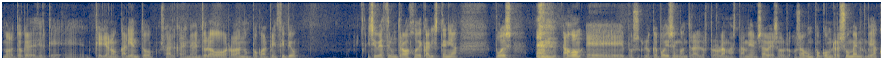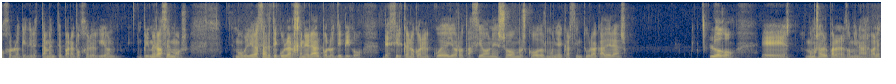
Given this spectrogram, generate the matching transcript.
bueno, tengo que decir que, yo no caliento, o sea, el calentamiento lo hago rodando un poco al principio. Y si voy a hacer un trabajo de calistenia, pues hago eh, pues lo que podéis encontrar en los programas también, ¿sabes? Os, os, hago un poco un resumen, voy a cogerlo aquí directamente para coger el guion. Primero hacemos Movilidad articular general, pues lo típico, decir que no con el cuello, rotaciones, hombros, codos, muñecas, cintura, caderas. Luego, eh, vamos a ver para las dominadas, ¿vale?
